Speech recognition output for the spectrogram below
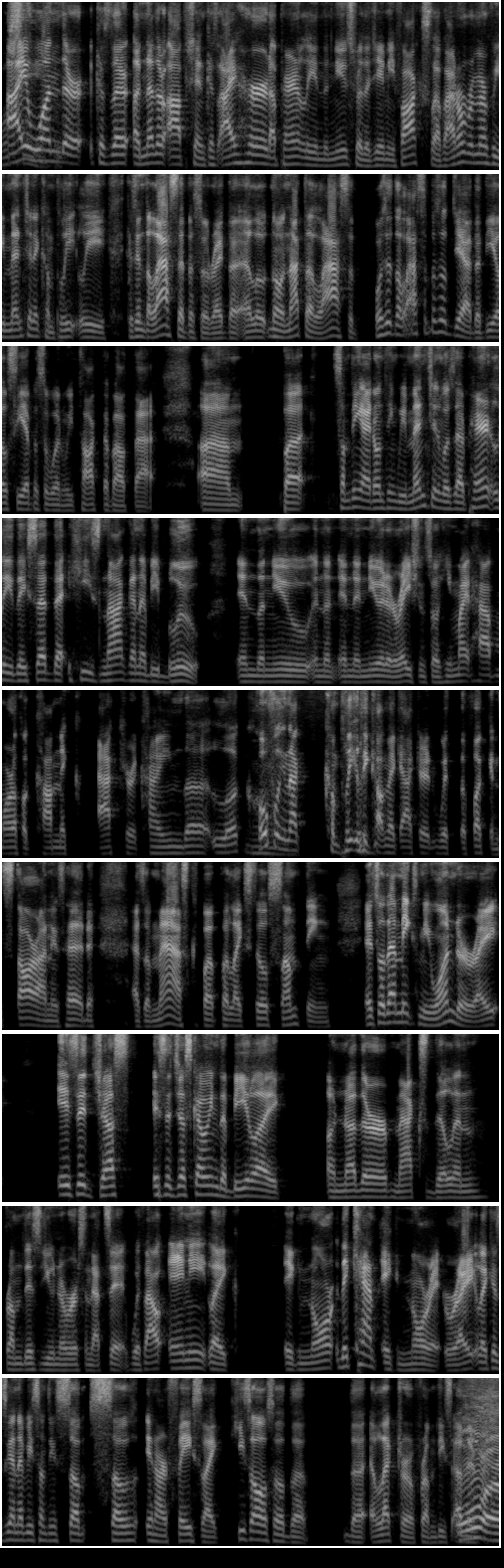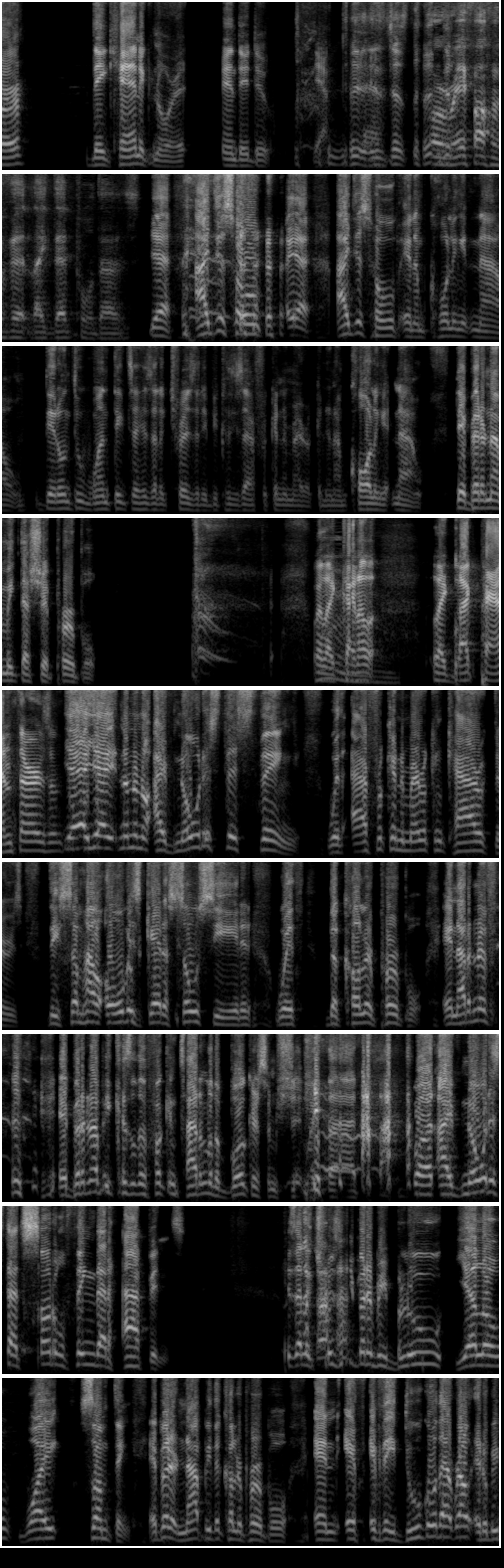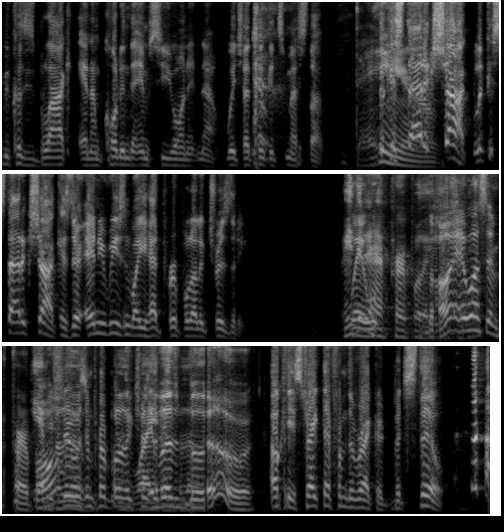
we'll I wonder because there another option because I heard apparently in the news for the Jamie Foxx stuff. I don't remember if we mentioned it completely because in the last episode, right? The LO, no, not the last. Was it the last episode? Yeah, the DLC episode when we talked about that. Um, but something I don't think we mentioned was that apparently they said that he's not gonna be blue in the new in the in the new iteration, so he might have more of a comic accurate kind of look. Hopefully Mm. not completely comic accurate with the fucking star on his head as a mask, but but like still something. And so that makes me wonder, right? Is it just is it just going to be like another Max Dillon from this universe and that's it without any like ignore they can't ignore it, right? Like it's gonna be something so so in our face, like he's also the the Electro from these other Or they can ignore it, and they do. Yeah. it's just or riff off of it like Deadpool does. Yeah, I just hope. yeah, I just hope, and I'm calling it now. They don't do one thing to his electricity because he's African American, and I'm calling it now. They better not make that shit purple. or like kind of Hmm. Like Black Panthers. Yeah, yeah, no, no, no. I've noticed this thing with African American characters. They somehow always get associated with the color purple, and I don't know if it better not be because of the fucking title of the book or some shit like that. but I've noticed that subtle thing that happens. His electricity better be blue, yellow, white, something. It better not be the color purple. And if if they do go that route, it'll be because he's black. And I'm calling the MCU on it now, which I think it's messed up. Damn. Look at Static Shock. Look at Static Shock. Is there any reason why you had purple electricity? He Wait, didn't have purple. No, electricity. it wasn't purple. You sure it wasn't purple It was electricity? it was blue. blue. Okay, strike that from the record, but still.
